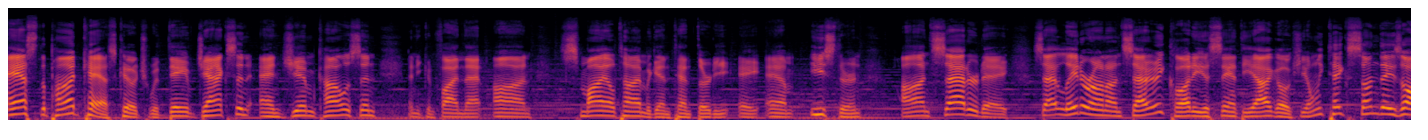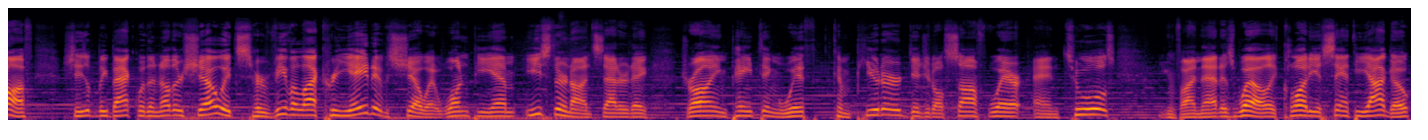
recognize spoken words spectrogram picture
Ask the Podcast Coach with Dave Jackson and Jim Collison, and you can find that on Smile Time again, 10:30 a.m. Eastern on Saturday. later on on Saturday, Claudia Santiago, she only takes Sundays off. She'll be back with another show. It's her Viva La Creatives show at 1 p.m. Eastern on Saturday. Drawing, painting with computer, digital software, and tools. You can find that as well at Claudia Santiago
